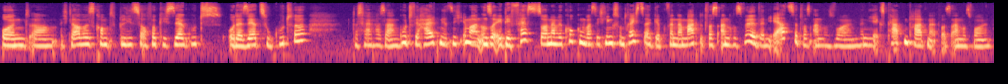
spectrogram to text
Und ähm, ich glaube, es kommt Belize auch wirklich sehr gut oder sehr zugute, dass wir einfach sagen, gut, wir halten jetzt nicht immer an unserer Idee fest, sondern wir gucken, was sich links und rechts ergibt. Wenn der Markt etwas anderes will, wenn die Ärzte etwas anderes wollen, wenn die Expertenpartner etwas anderes wollen,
